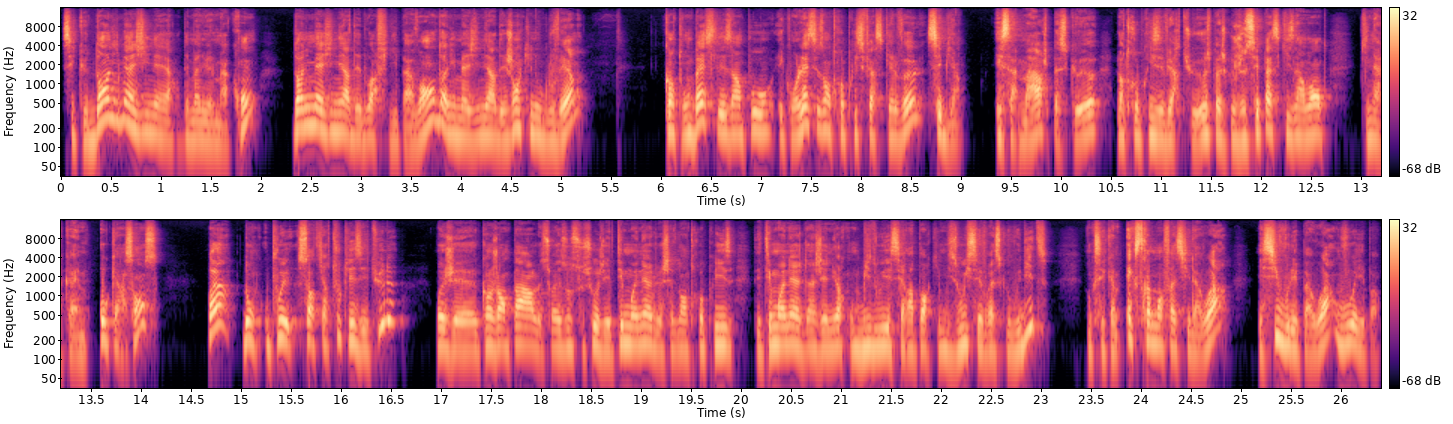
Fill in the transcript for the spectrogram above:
c'est que dans l'imaginaire d'Emmanuel Macron, dans l'imaginaire d'Édouard Philippe avant, dans l'imaginaire des gens qui nous gouvernent, quand on baisse les impôts et qu'on laisse les entreprises faire ce qu'elles veulent, c'est bien. Et ça marche parce que l'entreprise est vertueuse, parce que je ne sais pas ce qu'ils inventent qui n'a quand même aucun sens. Voilà. Donc, vous pouvez sortir toutes les études. Moi, quand j'en parle sur les réseaux sociaux, j'ai des témoignages de chefs d'entreprise, des témoignages d'ingénieurs qui ont bidouillé ces rapports qui me disent oui, c'est vrai ce que vous dites. Donc c'est quand même extrêmement facile à voir. Et si vous voulez pas voir, vous voyez pas.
